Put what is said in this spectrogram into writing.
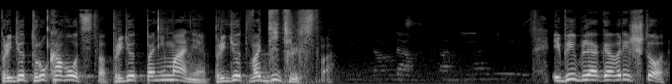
Придет руководство, придет понимание, придет водительство – и Библия говорит, что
